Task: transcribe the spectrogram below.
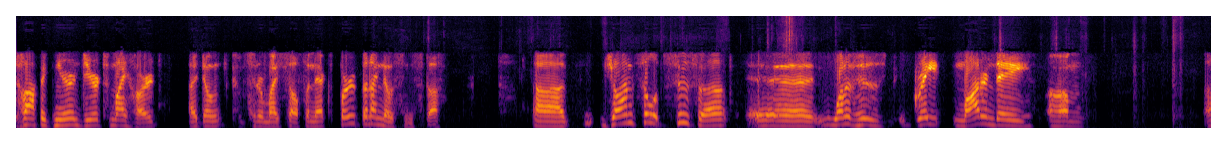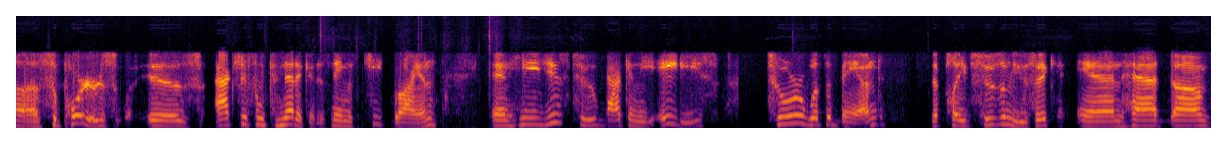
topic near and dear to my heart. I don't consider myself an expert, but I know some stuff. Uh, John Philip Sousa, uh, one of his great modern day um, uh, supporters, is actually from Connecticut. His name is Keith Brion, and he used to, back in the 80s, tour with a band that played Sousa music and had, um,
